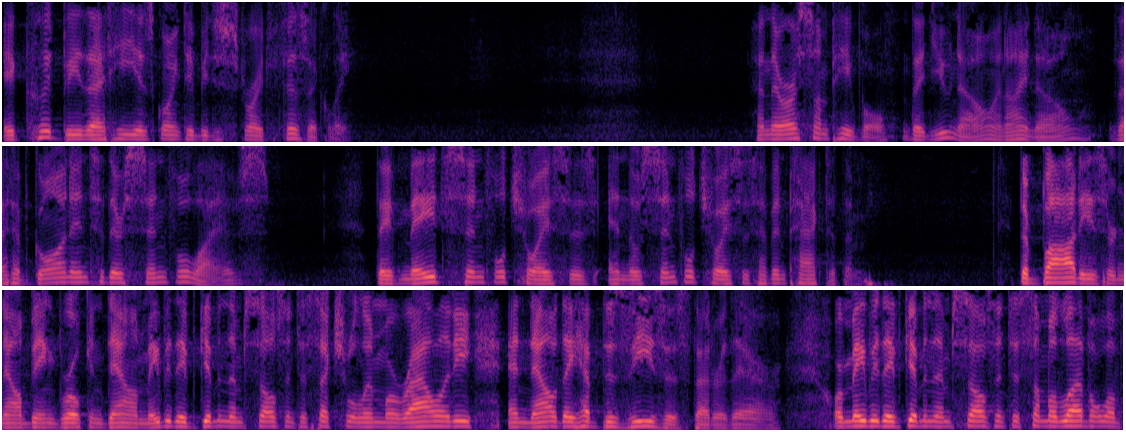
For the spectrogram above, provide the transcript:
it could be that he is going to be destroyed physically. And there are some people that you know and I know that have gone into their sinful lives. They've made sinful choices, and those sinful choices have impacted them. Their bodies are now being broken down. Maybe they've given themselves into sexual immorality and now they have diseases that are there. Or maybe they've given themselves into some level of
